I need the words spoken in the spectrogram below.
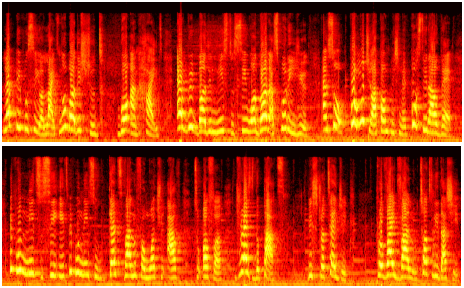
Let people see your light. Nobody should go and hide. Everybody needs to see what God has put in you. And so promote your accomplishment. Post it out there. People need to see it. People need to get value from what you have to offer. Dress the part. Be strategic. Provide value. Thought leadership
